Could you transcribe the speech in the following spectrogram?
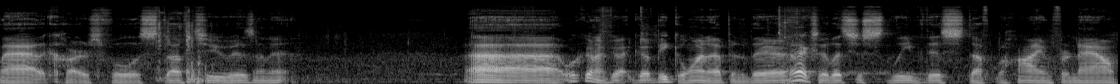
Ah, the car's full of stuff too, isn't it? Uh, we're gonna go, go be going up into there. Actually, let's just leave this stuff behind for now.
